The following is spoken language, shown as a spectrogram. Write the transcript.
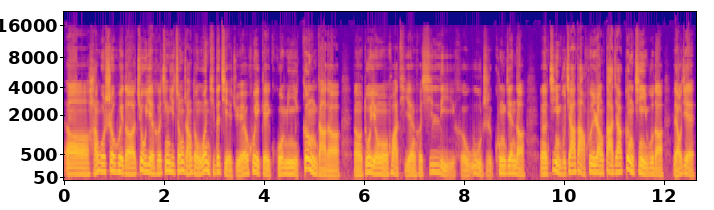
呃，韩国社会的就业和经济增长等问题的解决，会给国民以更大的呃多元文化体验和心理和物质空间的呃进一步加大，会让大家更进一步的了解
